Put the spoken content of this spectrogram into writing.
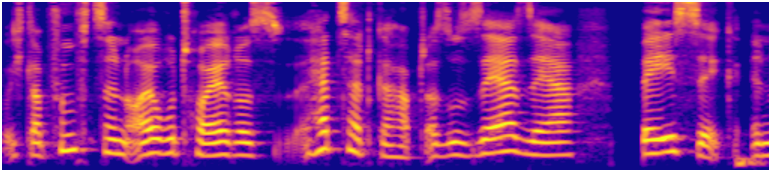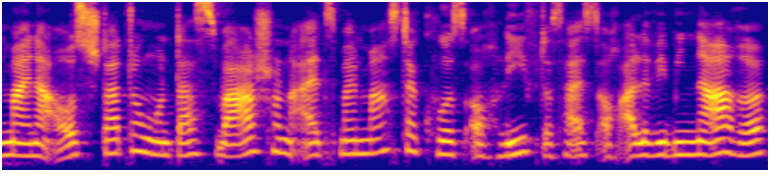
ich glaube, 15 Euro teures Headset gehabt. Also sehr, sehr basic in meiner Ausstattung und das war schon, als mein Masterkurs auch lief. Das heißt, auch alle Webinare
